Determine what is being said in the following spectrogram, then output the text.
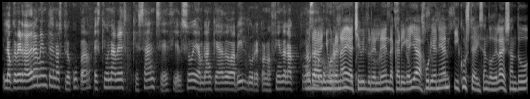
Lo que verdaderamente nos preocupa es que una vez que Sánchez y el PSOE han blanqueado a Bildu reconociendo la... No Ora inurrena EH Bilduren lehen dakari gaia jurianean ikustea izango dela esan du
